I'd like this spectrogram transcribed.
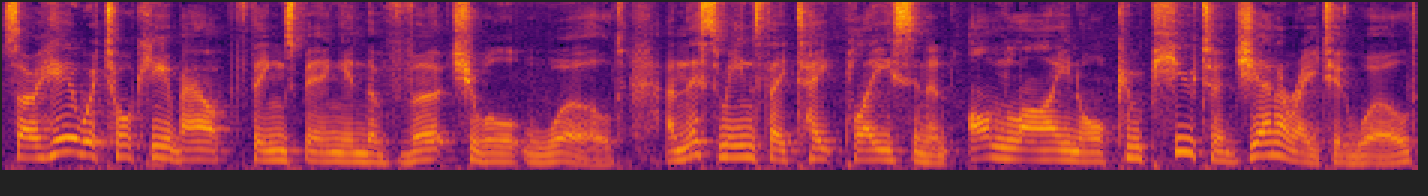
So, here we're talking about things being in the virtual world, and this means they take place in an online or computer generated world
